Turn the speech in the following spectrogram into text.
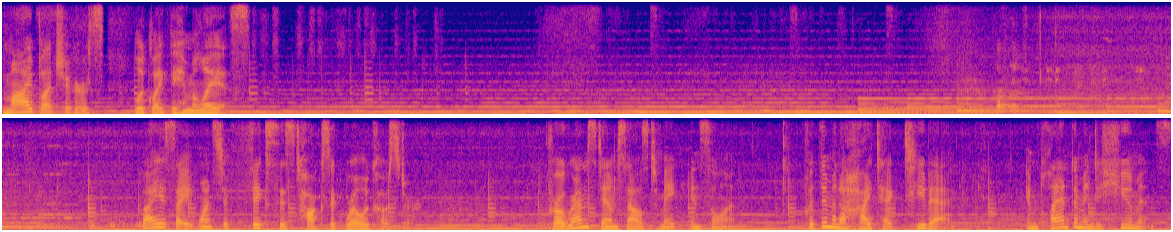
My blood sugars look like the Himalayas. ViaCyte wants to fix this toxic roller coaster. Program stem cells to make insulin, put them in a high-tech tea bag, implant them into humans,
